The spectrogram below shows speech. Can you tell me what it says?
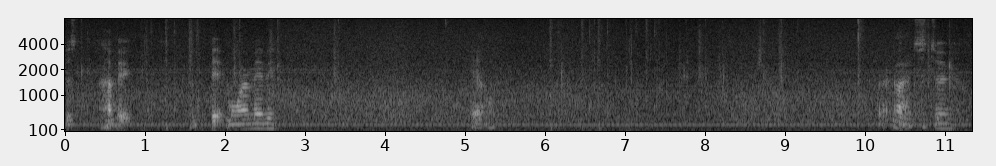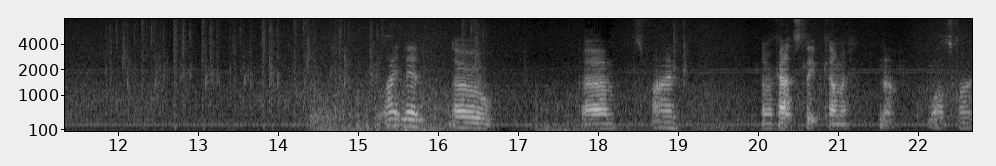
Just have it a bit more, maybe. Yeah. Right, let's do. Lightning. No. Um, It's fine. No, we can't sleep, can we? No. Well, it's fine.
